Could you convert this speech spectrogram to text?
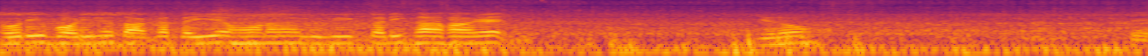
ਥੋੜੀ ਬੋਡੀ ਨੂੰ ਤਾਕਤ ਦਈਏ ਹੁਣ, ਕਿਉਂਕਿ ਕੜੀ ਖਾ ਖਾ ਕੇ ਯੂ نو ਤੇ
